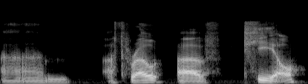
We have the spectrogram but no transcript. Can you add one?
um, a throat of teal,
